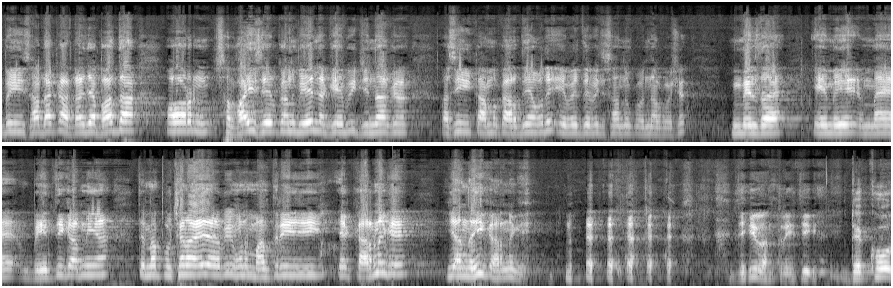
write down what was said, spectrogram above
ਵੀ ਸਾਡਾ ਘਾਟਾ ਜਾਂ ਵਾਧਾ ਔਰ ਸਫ਼ਾਈ ਸੇਵਕਾਂ ਨੂੰ ਵੀ ਇਹ ਲੱਗੇ ਵੀ ਜਿੰਨਾ ਕੁ ਅਸੀਂ ਕੰਮ ਕਰਦੇ ਹਾਂ ਉਹਦੇ ਇਵਜ਼ ਦੇ ਵਿੱਚ ਸਾਨੂੰ ਕੁਝ ਨਾ ਕੁਝ ਮਿਲਦਾ ਹੈ। ਇਹ ਮੇ- ਮੈਂ ਬੇਨਤੀ ਕਰਨੀ ਆ ਤੇ ਮੈਂ ਪੁੱਛਣਾ ਇਹ ਹੈ ਵੀ ਹੁਣ ਮੰਤਰੀ ਜੀ ਇਹ ਕਰਨਗੇ ਜਾਂ ਨਹੀਂ ਕਰਨਗੇ? ਜੀ ਮੰਤਰੀ ਜੀ। ਦੇਖੋ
